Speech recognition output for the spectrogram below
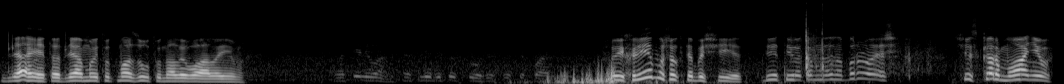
Для этого, для ми тут мазуту наливали їм. Що і хлібушок тебе ще є? Де ти його там набираєш? Чи з карманів?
